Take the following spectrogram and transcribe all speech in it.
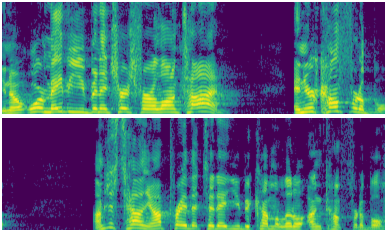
you know, or maybe you've been in church for a long time and you're comfortable. I'm just telling you, I pray that today you become a little uncomfortable.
